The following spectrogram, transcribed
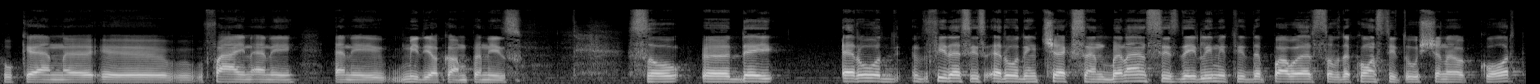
who can uh, uh fine any any media companies. So uh, they erode, Fidesz is eroding checks and balances. They limited the powers of the constitutional court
